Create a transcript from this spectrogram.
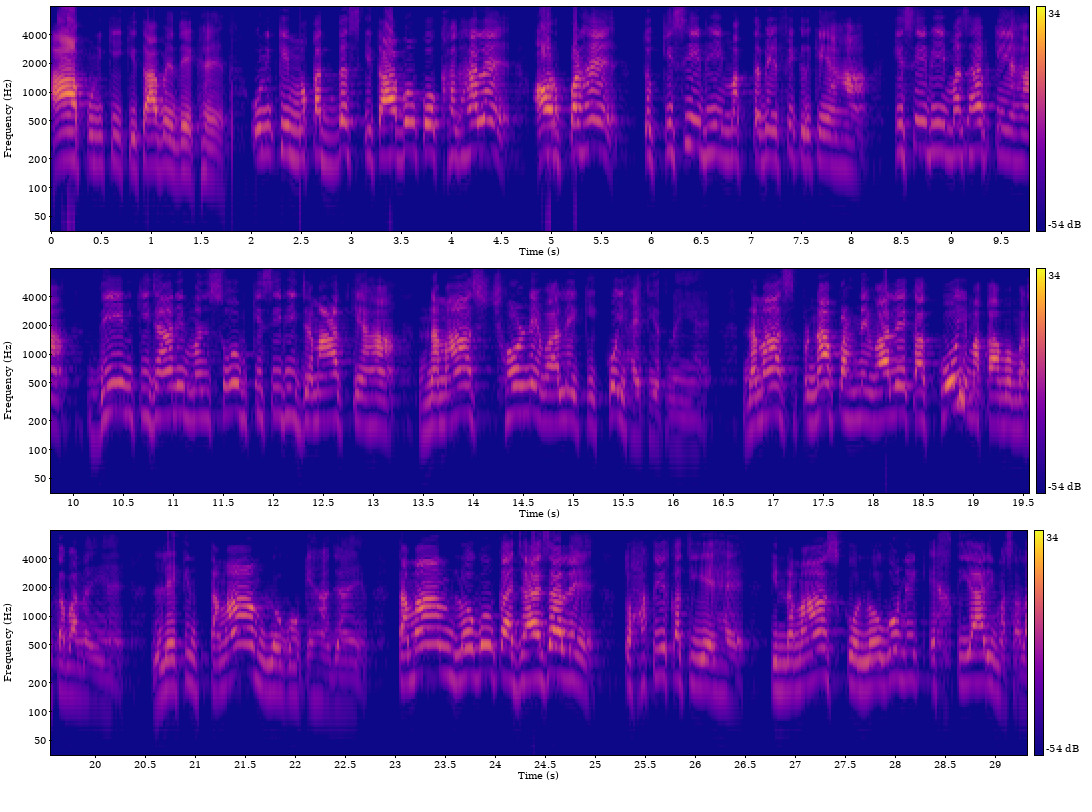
آپ ان کی کتابیں دیکھیں، ان کی مقدس کتابوں کو کھگالیں اور پڑھیں تو کسی بھی مکتب فکر کے یہاں، کسی بھی مذہب کے یہاں، دین کی جانب منصوب کسی بھی جماعت کے یہاں نماز چھوڑنے والے کی کوئی حیثیت نہیں ہے۔ نماز نہ پڑھنے والے کا کوئی مقام و مرتبہ نہیں ہے۔ لیکن تمام لوگوں کے ہاں جائیں، تمام لوگوں کا جائزہ لیں تو حقیقت یہ ہے کہ نماز کو لوگوں نے ایک اختیاری مسئلہ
